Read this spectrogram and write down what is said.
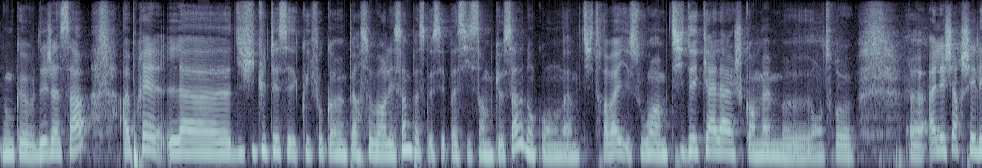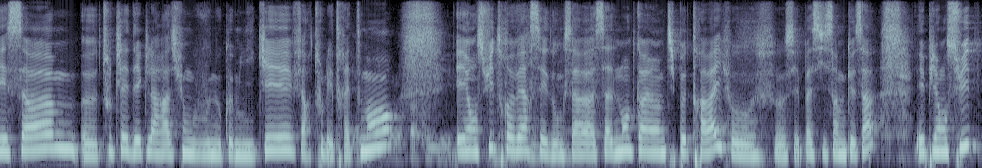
Donc euh, déjà ça. Après, la difficulté, c'est qu'il faut quand même percevoir les sommes parce que c'est pas si simple que ça. Donc on a un petit travail et souvent un petit décalage quand même euh, entre euh, aller chercher les sommes, toutes les déclarations que vous nous communiquez, faire tous les traitements et ensuite reverser. Donc ça, ça demande quand même un petit peu de travail. Faut, faut c'est pas si simple que ça. Et puis ensuite,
